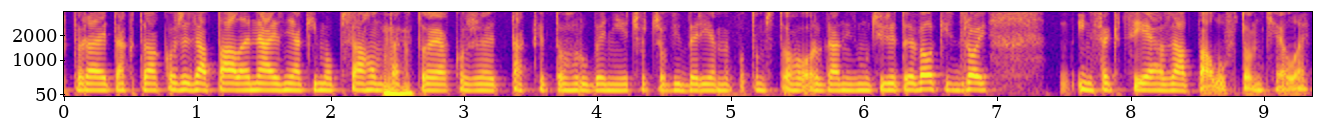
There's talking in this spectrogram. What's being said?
ktorá je takto akože zapálená aj s nejakým obsahom, mm. tak to je akože takéto hrubé niečo, čo vyberieme potom z toho organizmu. Čiže to je veľký zdroj infekcie a zápalu v tom tele.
